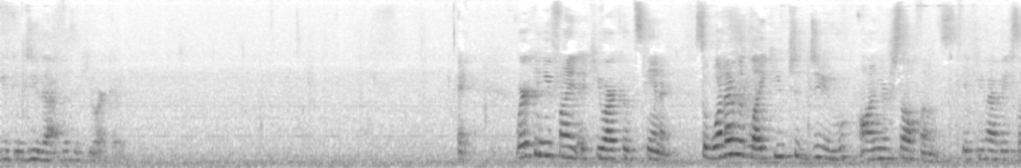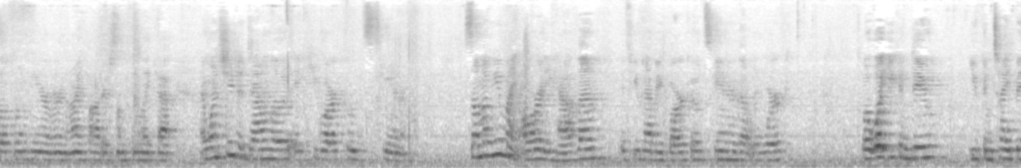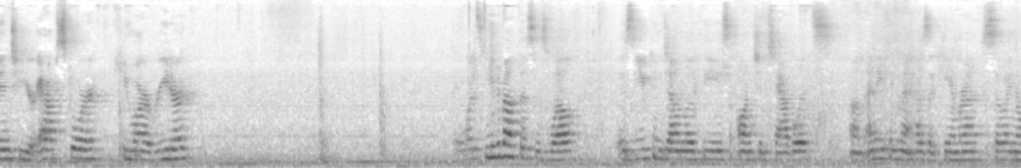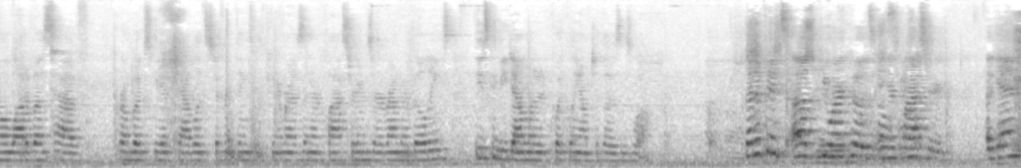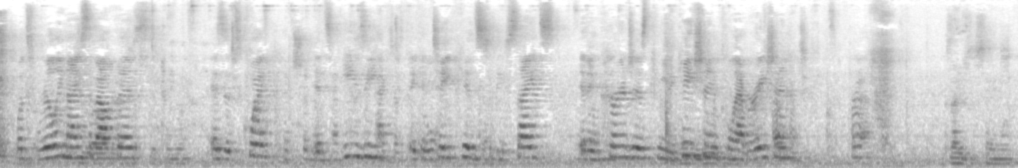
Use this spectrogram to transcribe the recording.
you can do that with a QR code. Okay, where can you find a QR code scanner? So what I would like you to do on your cell phones, if you have a cell phone here or an iPod or something like that, I want you to download a QR code scanner. Some of you might already have them. If you have a barcode scanner, that will work. But what you can do, you can type into your App Store QR reader. Okay, what's neat about this as well is you can download these onto tablets, um, anything that has a camera. So I know a lot of us have Chromebooks, we have tablets, different things with cameras in our classrooms or around our buildings. These can be downloaded quickly onto those as well. Benefits of QR codes in your classroom. Again, what's really nice about this is it's quick, it's easy, it can take kids to these sites, it encourages communication, collaboration. Because I use the same one.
